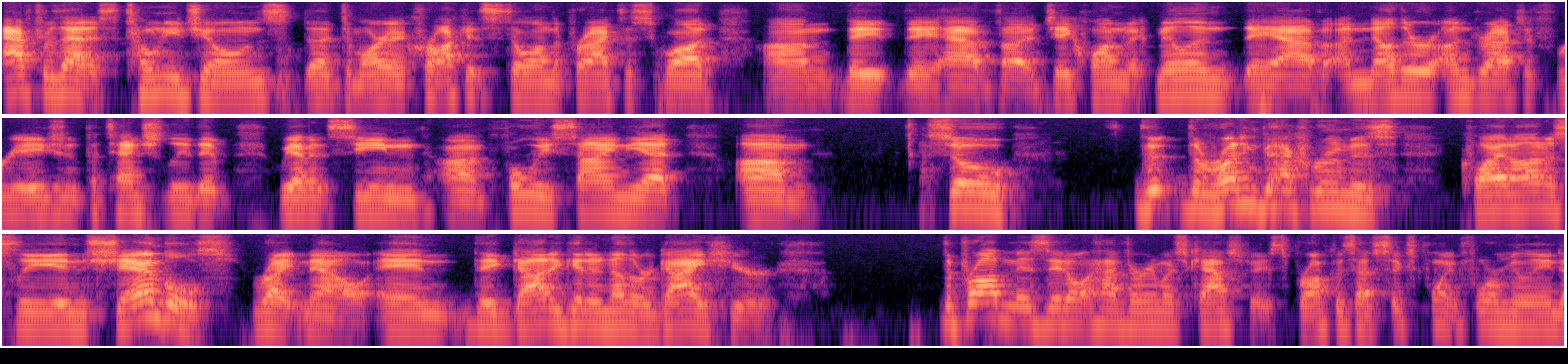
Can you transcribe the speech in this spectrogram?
after that, it's Tony Jones, uh, Damarea Crockett still on the practice squad. Um, they they have uh, Ja'Quan McMillian. They have another undrafted free agent potentially that we haven't seen um, fully signed yet. Um, so the the running back room is quite honestly in shambles right now, and they got to get another guy here. The problem is they don't have very much cap space. The Broncos have $6.4 million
